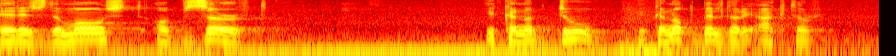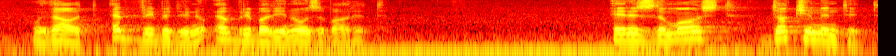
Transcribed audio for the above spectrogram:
it is the most observed You cannot do, you cannot build a reactor without everybody, everybody knows about it. It is the most documented.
